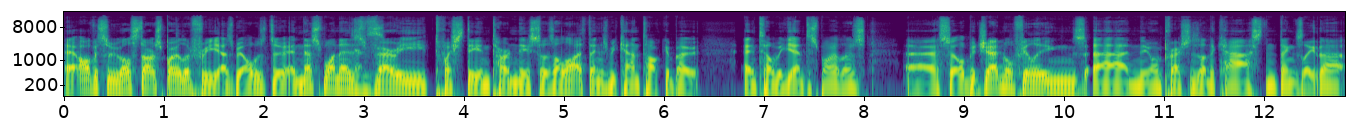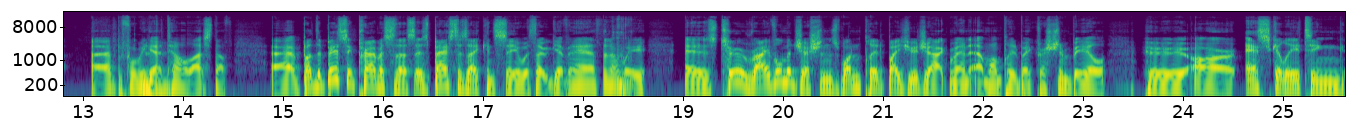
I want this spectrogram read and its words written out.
Uh, obviously, we will start spoiler free as we always do, and this one is yes. very twisty and turny. So there's a lot of things we can't talk about until we get into spoilers. Uh, so it'll be general feelings and you know impressions on the cast and things like that uh, before we mm. get hmm. to all that stuff. Uh, but the basic premise of this, as best as I can say without giving anything away, is two rival magicians, one played by Hugh Jackman and one played by Christian Bale, who are escalating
